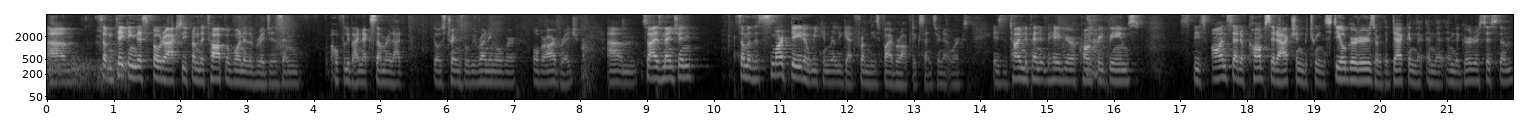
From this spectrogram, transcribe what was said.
um, so I'm taking this photo actually from the top of one of the bridges, and hopefully by next summer that those trains will be running over, over our bridge. Um, so as mentioned, some of the smart data we can really get from these fiber optic sensor networks is the time-dependent behavior of concrete beams, this onset of composite action between steel girders or the deck and the, and the, and the girder system,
